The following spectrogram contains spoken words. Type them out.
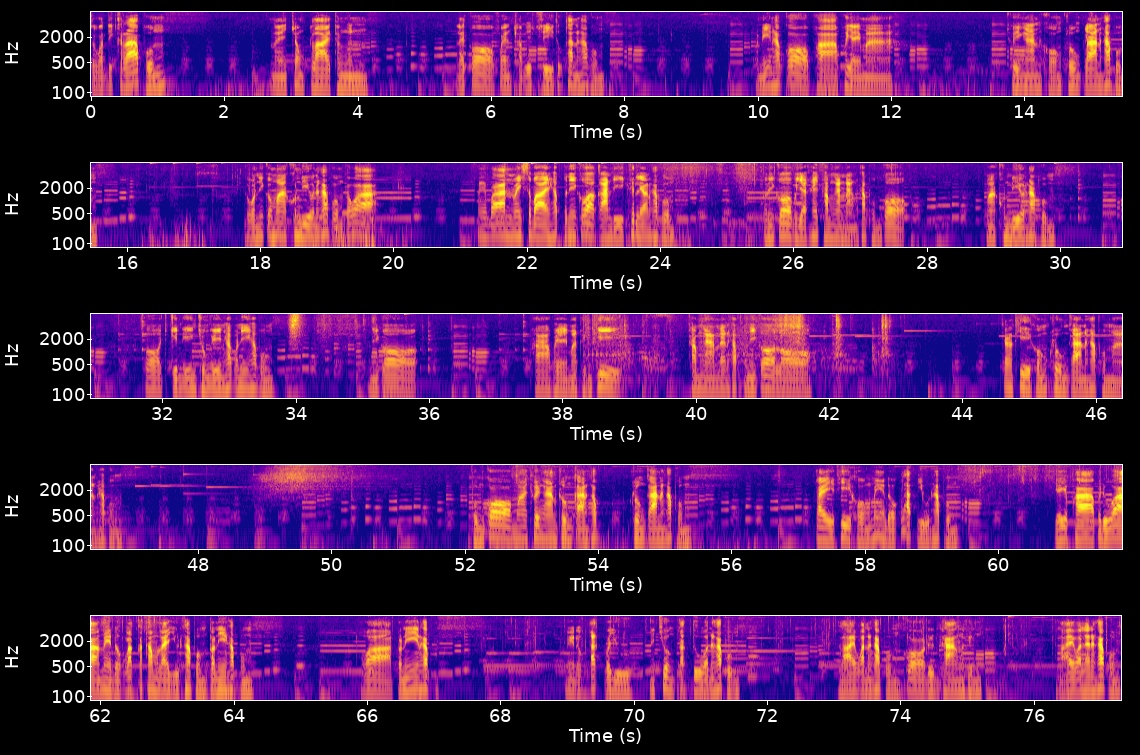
สวัสดีครับผม ในช่องพลายทางเงิน และก็แฟนคลับ FC ทุกท่านนะครับผม วันนี้นะครับก็พาพ่อใหญ่มา ช่วยงานของโครงการนะครับผมก็วันนี้ก็มาคนเดียวนะครับผมเพราะว่าแม่บ้านไม่สบายครับ ตอนนี้ก็อาการดีขึ้นแล้วนะครับผม ตอนนี้ก็ไม่อยากให้ทำงานหนักนะครับ ผมก็ มาคนเดียวนะครับผม ก็จะกินเองชงเองครับวันนี้ครับผมวันนี้ก็ พาพยายมาถึงที่ทำงานแล้วนะครับตอนนี้ก็รอ เจ้าหน้าที่ของโครงการนะครับ ผมมานะครับผมผมก็มาช่วยงานโครงการครับ โครงการนะครับผม ใกล้ที่ของแม่ดอกรักอยู่นะครับผม เดี๋ยวจะพาไปดูว่าแม่ดอกรักเขาทำอะไรอยู่นะครับผมตอนนี้ครับผมเพราะว่าตอนนี้นะครับ แม่ดอกรักก็อยู่ในช่วงกักตัวนะครับผม หลายวันนะครับผมก็เดินทางมาถึง หลายวันแล้วนะครับผม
